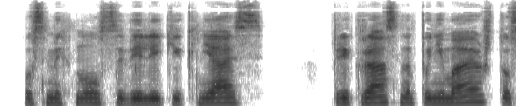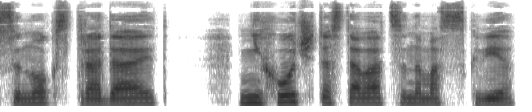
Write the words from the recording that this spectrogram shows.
— усмехнулся великий князь, прекрасно понимая, что сынок страдает, не хочет оставаться на Москве.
